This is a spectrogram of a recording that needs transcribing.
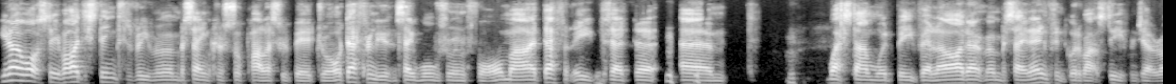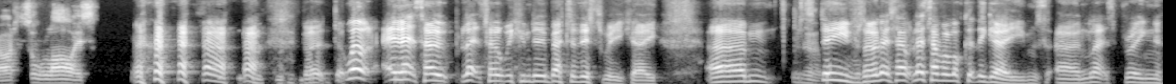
you know what, Steve? I distinctively remember saying Crystal Palace would be a draw. Definitely didn't say Wolves were in form. I definitely said that um, West Ham would beat Villa. I don't remember saying anything good about Steven Gerrard. It's all lies. but well, let's hope. Let's hope we can do better this week, eh? Um, Steve, so let's have let's have a look at the games and let's bring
